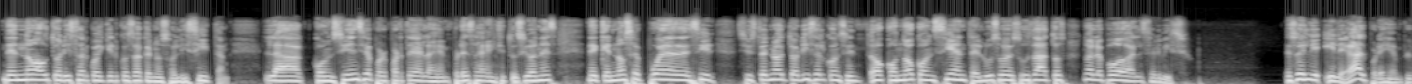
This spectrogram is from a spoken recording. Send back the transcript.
de no autorizar cualquier cosa que nos solicitan, la conciencia por parte de las empresas e instituciones de que no se puede decir, si usted no autoriza el o no consiente el uso de sus datos, no le puedo dar el servicio. Eso es ilegal, por ejemplo.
